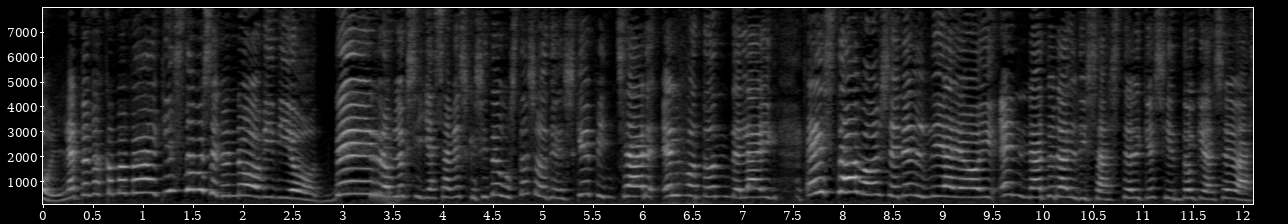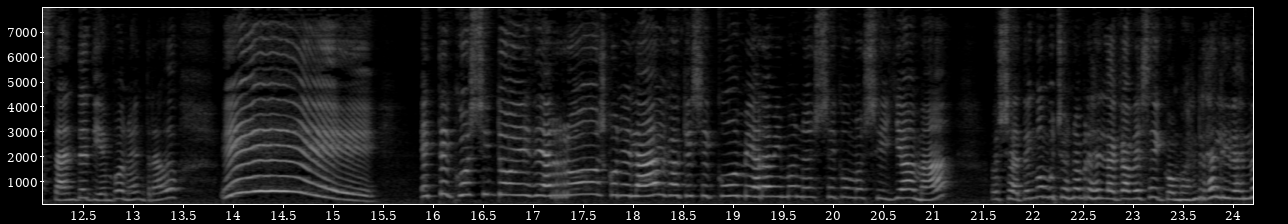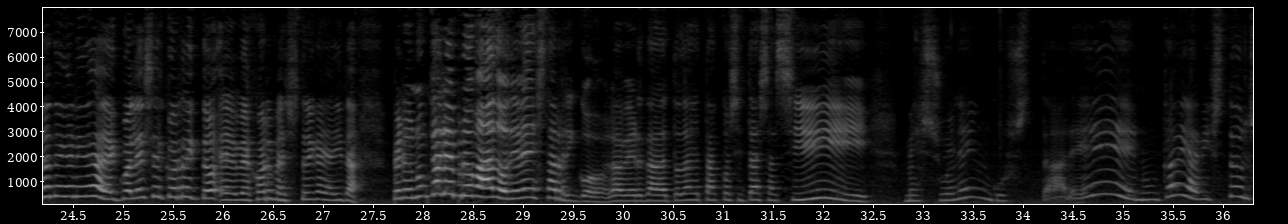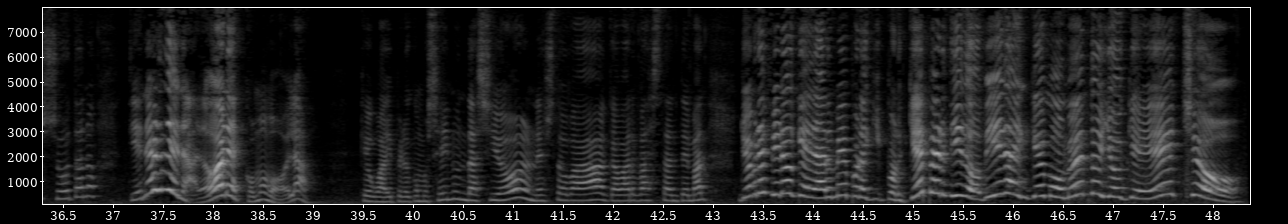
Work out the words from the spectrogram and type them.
Hola a todos, ¿cómo va? Aquí estamos en un nuevo vídeo de Roblox y ya sabes que si te gusta solo tienes que pinchar el botón de like Estamos en el día de hoy en Natural Disaster que siento que hace bastante tiempo no he entrado ¡Eh! Este cosito es de arroz con el alga que se come, ahora mismo no sé cómo se llama o sea, tengo muchos nombres en la cabeza y como en realidad no tengo ni idea de cuál es el correcto, eh, mejor me estoy calladita. Pero nunca lo he probado, debe estar rico, la verdad. Todas estas cositas así me suelen gustar, ¿eh? Nunca había visto el sótano. ¡Tiene ordenadores! ¡Cómo mola! Qué guay, pero como sea inundación, esto va a acabar bastante mal. Yo prefiero quedarme por aquí. ¿Por qué he perdido vida? ¿En qué momento? ¿Yo qué he hecho?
